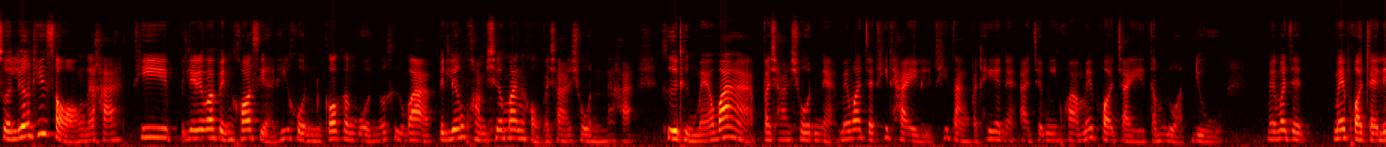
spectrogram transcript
ส่วนเรื่องที่สองนะคะที่เรียกได้ว่าเป็นข้อเสียที่คนก็กังวลก็คือว่าเป็นเรื่องความเชื่อมั่นของประชาชนนะคะ คือถึงแม้ว่าประชาชนเนี่ยไม่ว่าจะที่ไทยหรือที่ต่างประเทศเนี่ยอาจจะมีความไม่พอใจตำรวจอยู่ ไม่ว่าจะไม่พอใจเ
